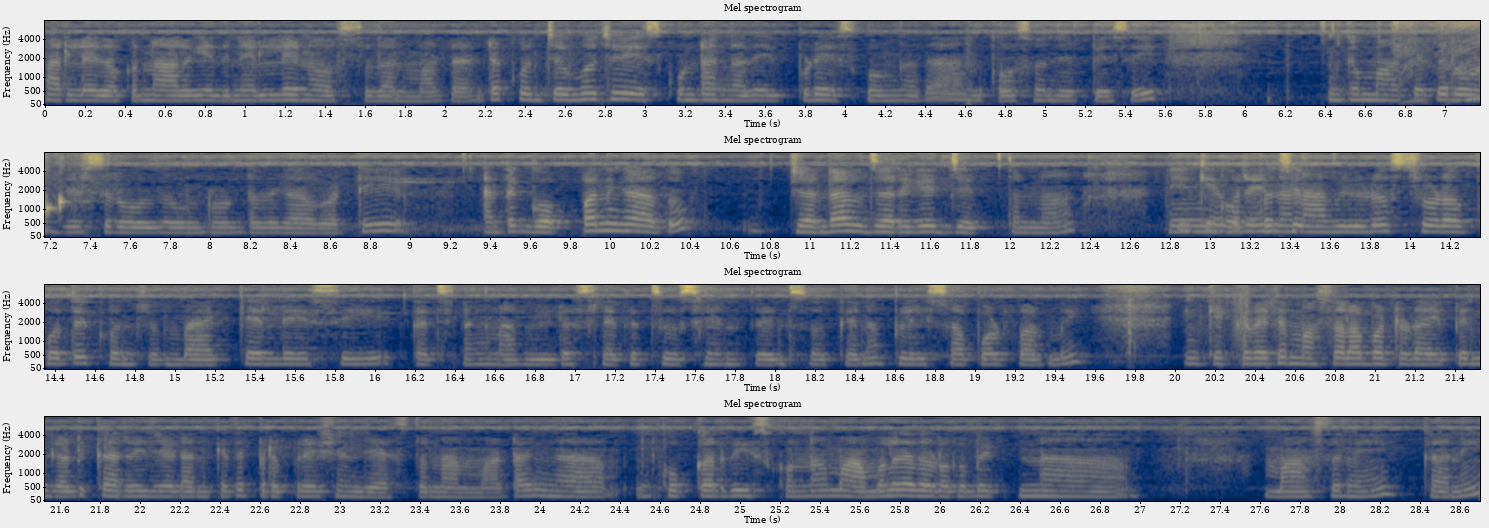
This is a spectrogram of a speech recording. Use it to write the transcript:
పర్లేదు. ఒక నాలుగైదు నెలలైనా వస్తుంది అనమాట అంటే కొంచెం కొంచెం వేసుకుంటాం కదా ఎప్పుడు వేసుకోం కదా అందుకోసం చెప్పేసి. ఇంకా మాకైతే రోజు చేసి రోజు ఉంటుంటుంది కాబట్టి అంటే గొప్పని కాదు జనరల్ జరిగేది చెప్తున్నా. నేను ఎవరైనా నా వీడియోస్ చూడకపోతే కొంచెం బ్యాక్ వెళ్ళేసి ఖచ్చితంగా నా వీడియోస్ని అయితే చూసేయండి ఫ్రెండ్స్ ఓకేనా? Please support for me. ఇంకెక్కడైతే మసాలా పట్టడం అయిపోయింది కాబట్టి కర్రీ చేయడానికి అయితే ప్రిపరేషన్ చేస్తున్నాను అనమాట ఇంకా కుక్కర్ తీసుకున్నా మామూలుగా అది ఉడకబెట్టిన మాసమే కానీ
